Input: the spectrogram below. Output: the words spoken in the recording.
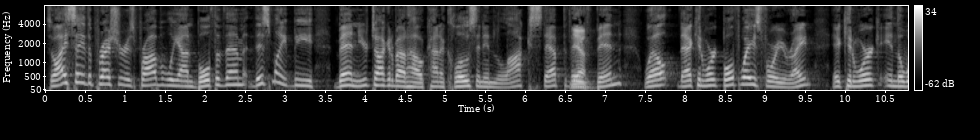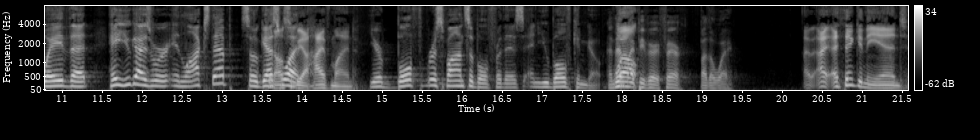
So I say the pressure is probably on both of them. This might be Ben. You're talking about how kind of close and in lockstep they've Yeah. been. Well, that can work both ways for you, right? It can work in the way that. Hey, you guys were in lockstep, so guess Can also what? be a hive mind. You're both responsible for this, and you both can go. And that Well- might be very fair, by the way. I, I think in the end,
